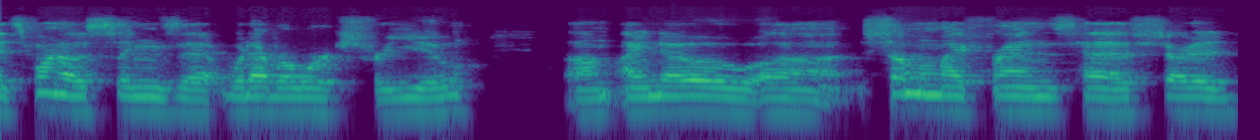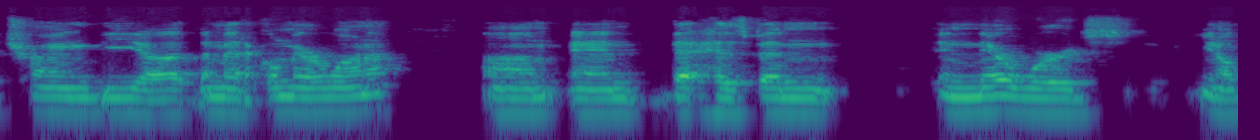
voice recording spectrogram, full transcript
it's one of those things that whatever works for you. Um, I know uh, some of my friends have started trying the uh, the medical marijuana, um, and that has been, in their words, you know,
